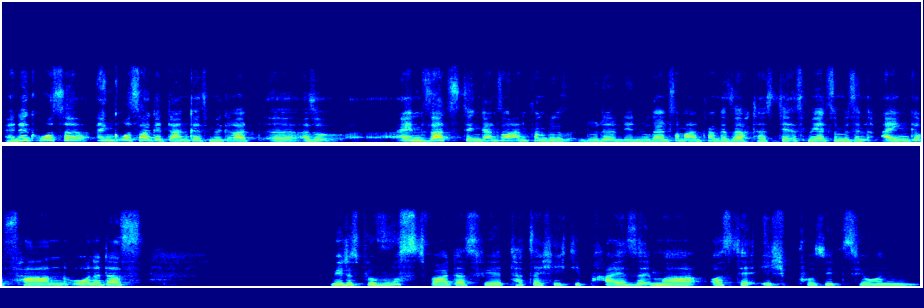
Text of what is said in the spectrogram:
Eine große, ein großer Gedanke ist mir gerade, äh, also ein Satz, den ganz am Anfang, du, den du ganz am Anfang gesagt hast, der ist mir jetzt ein bisschen eingefahren, ohne dass mir das bewusst war, dass wir tatsächlich die Preise immer aus der Ich-Position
